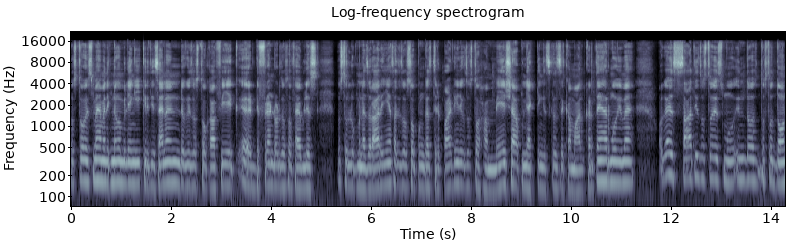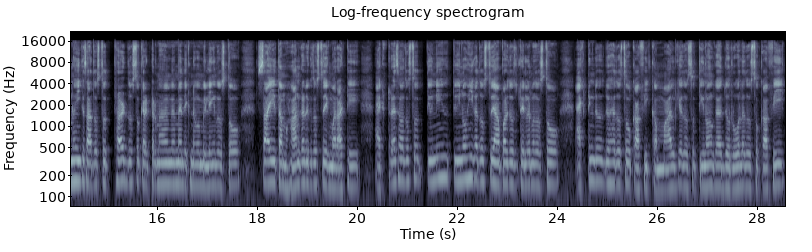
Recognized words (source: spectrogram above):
दोस्तों, इसमें हमें देखने को मिलेंगी कृति सैनन, जो कि दोस्तों काफ़ी एक डिफरेंट और दोस्तों फैबुलस दोस्तों लुक में नज़र आ रही हैं। साथ ही दोस्तों पंकज त्रिपाठी जो कि दोस्तों हमेशा अपनी एक्टिंग स्किल से कमाल करते हैं हर मूवी में। और गए साथ ही दोस्तों, इस इन दो, दोस्तों, दोनों ही के साथ दोस्तों थर्ड दोस्तों कैरेक्टर में हमें हमें देखने को मिलेंगे दोस्तों, साई तमहानकर जो कि दोस्तों एक मराठी एक्ट्रेस है। और दोस्तों, तीनों तीनों ही का दोस्तों, यहाँ पर जो ट्रेलर में दोस्तों एक्टिंग जो जो है दोस्तों काफ़ी कमाल के दोस्तों, तीनों का जो रोल है दोस्तों, काफ़ी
